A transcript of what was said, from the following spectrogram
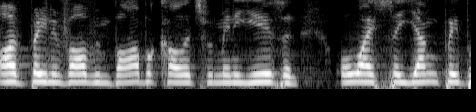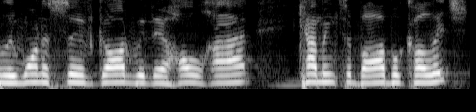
I've been involved in Bible college for many years and always see young people who want to serve God with their whole heart coming to Bible college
